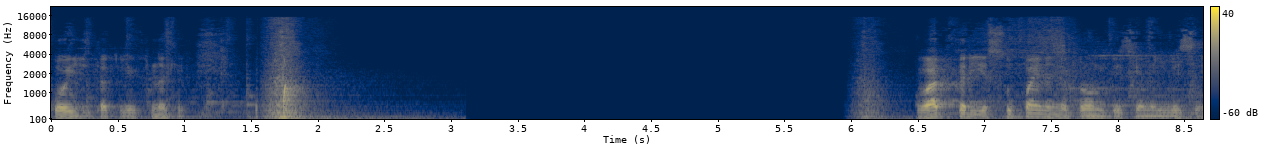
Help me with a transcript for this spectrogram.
કોઈ જ તકલીફ નથી. વાત કરીએ સુપાઇન અને પ્રોન પીસીએનએલ વિશે.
